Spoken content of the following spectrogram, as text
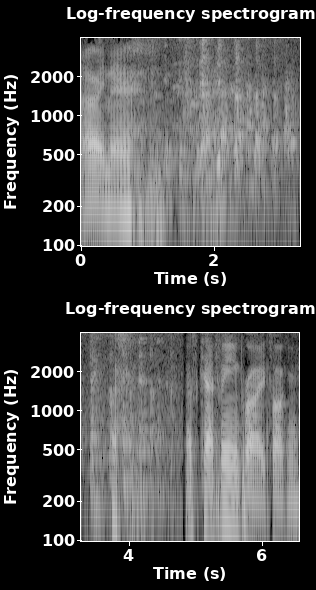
All right, man. That's caffeine probably talking.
